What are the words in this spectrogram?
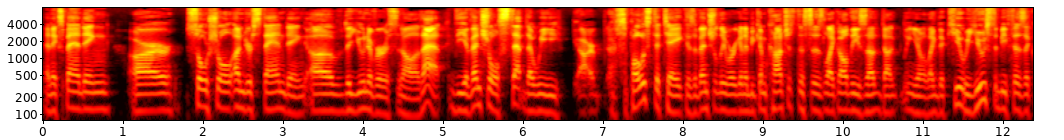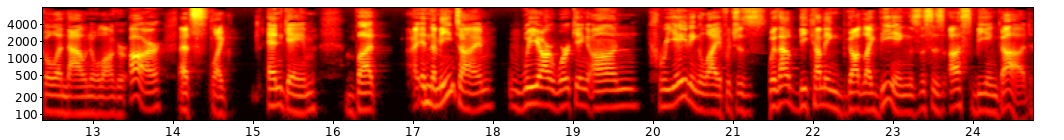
and expanding our social understanding of the universe and all of that. The eventual step that we are supposed to take is eventually we're going to become consciousnesses like all these, uh, you know, like the Q used to be physical and now no longer are. That's like end game. But in the meantime, we are working on creating life, which is without becoming godlike beings. This is us being God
